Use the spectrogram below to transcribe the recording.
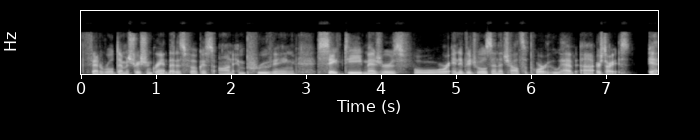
federal demonstration grant that is focused on improving safety measures for individuals in the child support who have, uh, or sorry, yeah.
